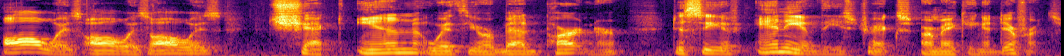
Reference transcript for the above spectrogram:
always, always, always check in with your bed partner to see if any of these tricks are making a difference.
